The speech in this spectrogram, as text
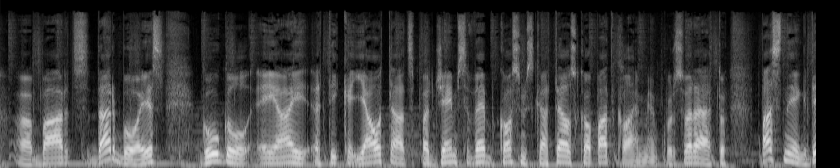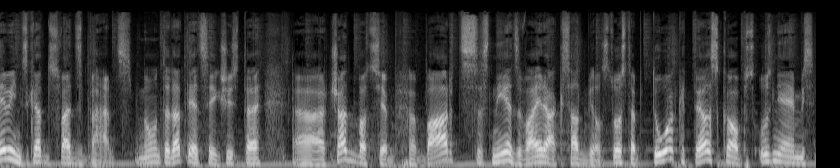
uh, Bārds darbojas, gados Google AI tika jautāts par Jamesa Webb kosmiskā teleskopa atklājumiem, kurus varētu pasniegt 9 gadus vecs bērns. Nu, tad, attiecīgi, šis te, uh, chatbots, jeb bārds, sniedz vairākas atbildes. Tostarp to, ka teleskops uzņēmis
